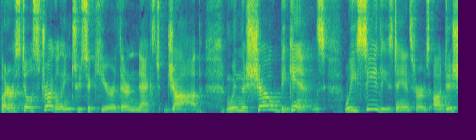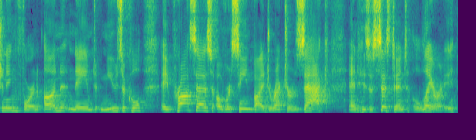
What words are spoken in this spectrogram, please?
but are still struggling to secure their next job. When the show begins, we see these dancers auditioning for an unnamed musical, a process overseen by director Zach and his assistant Larry.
